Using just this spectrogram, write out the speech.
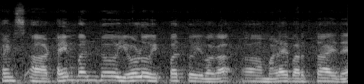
ಫ್ರೆಂಡ್ಸ್ ಟೈಮ್ ಬಂದು ಏಳು ಇಪ್ಪತ್ತು ಇವಾಗ ಮಳೆ ಬರ್ತಾ ಇದೆ.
